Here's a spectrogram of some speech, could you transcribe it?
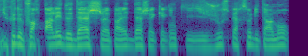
du coup, de pouvoir parler de Dash, euh, parler de Dash avec quelqu'un qui joue ce perso littéralement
